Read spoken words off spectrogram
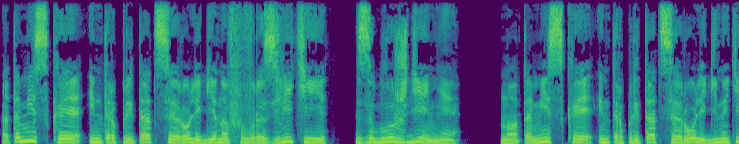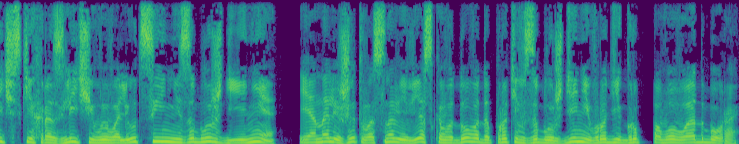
Атомистская интерпретация роли генов в развитии – заблуждение, но атомистская интерпретация роли генетических различий в эволюции не заблуждение, и она лежит в основе веского довода против заблуждений вроде группового отбора.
